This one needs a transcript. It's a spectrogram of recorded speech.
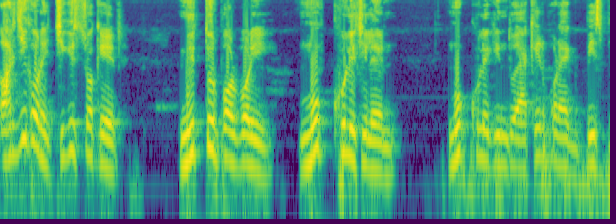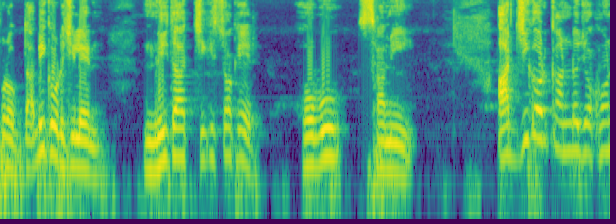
আরজি করে চিকিৎসকের মৃত্যুর পরপরই মুখ খুলেছিলেন মুখ খুলে কিন্তু একের পর এক বিস্ফোরক দাবি করেছিলেন মৃতা চিকিৎসকের হবু স্বামী। আরজিকর কাণ্ড যখন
